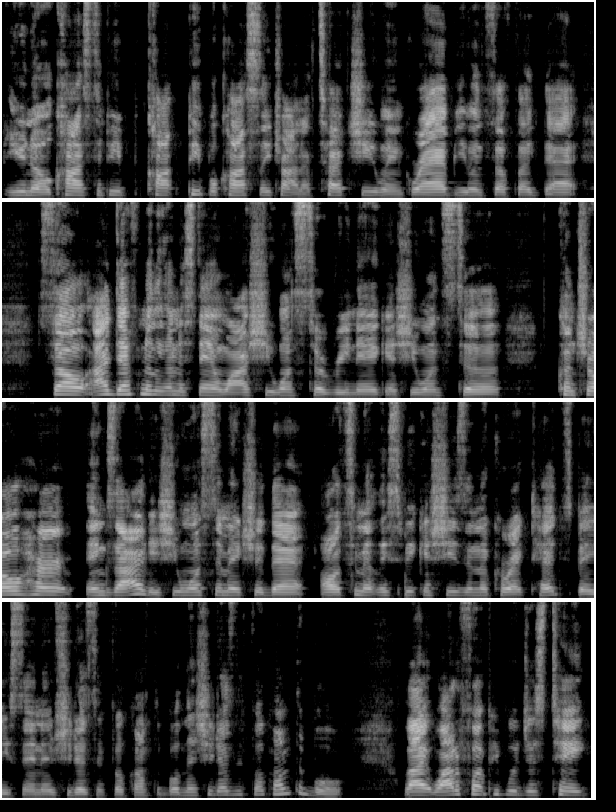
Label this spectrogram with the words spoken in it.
you know constant people con- people constantly trying to touch you and grab you and stuff like that. So i definitely understand why she wants to renege and she wants to control her anxiety. She wants to make sure that ultimately speaking she's in the correct headspace and if she doesn't feel comfortable then she doesn't feel comfortable. Like why the fuck people just take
